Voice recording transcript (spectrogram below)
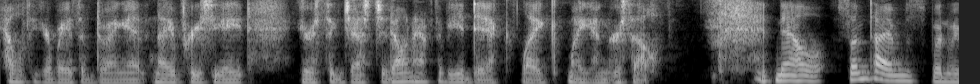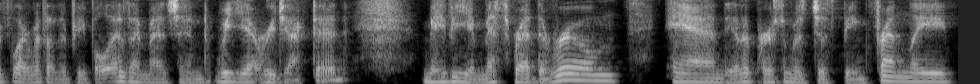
healthier ways of doing it. And I appreciate your suggestion. Don't have to be a dick like my younger self. Now, sometimes when we flirt with other people, as I mentioned, we get rejected. Maybe you misread the room and the other person was just being friendly.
